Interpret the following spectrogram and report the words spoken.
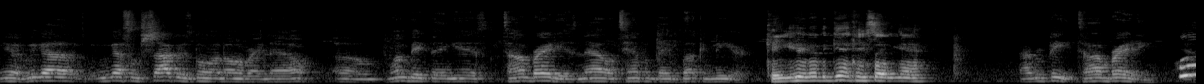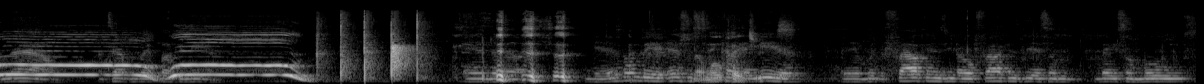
yeah, we got we got some shockers going on right now. Um, one big thing is Tom Brady is now a Tampa Bay Buccaneer. Can you hear that again? Can you say it again? I repeat, Tom Brady Woo! is now a Tampa Bay Buccaneer. Woo! And uh, yeah, it's gonna be an interesting no kind of year. And with the Falcons, you know, Falcons did some made some moves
